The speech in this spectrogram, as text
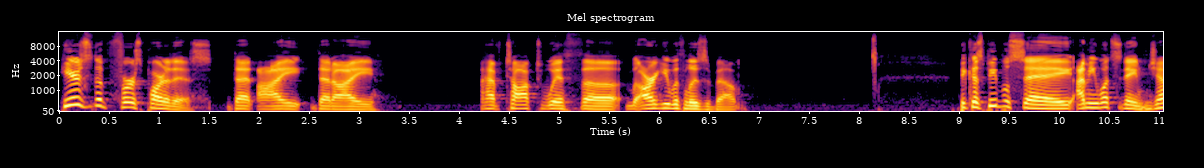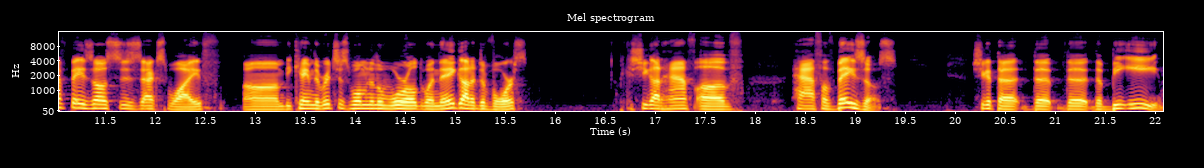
Here's the first part of this that I that I have talked with uh, argue with Liz about. Because people say, I mean, what's the name? Jeff Bezos' ex-wife um, became the richest woman in the world when they got a divorce because she got half of half of Bezos. She got the the the the BE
